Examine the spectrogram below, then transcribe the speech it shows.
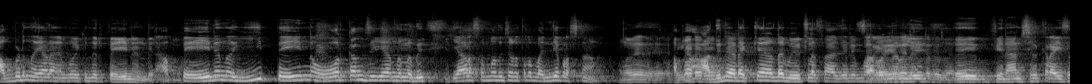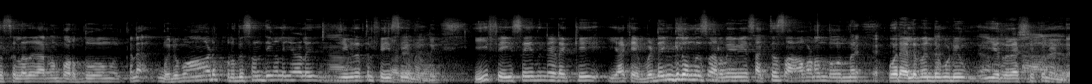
അവിടുന്ന് അയാൾ അനുഭവിക്കുന്ന ഒരു പെയിൻ ഉണ്ട്. ആ പെയിൻ ഈ പെയിനെ ഓവർകം ചെയ്യുക എന്നുള്ളത് ഇയാളെ സംബന്ധിച്ചിടത്തോളം വലിയ പ്രശ്നമാണ്. അപ്പൊ അതിനിടയ്ക്ക് അയാളുടെ വീട്ടിലെ സാഹചര്യം പറയുന്നത് ഫിനാൻഷ്യൽ ക്രൈസിസ് ഉള്ളത് കാരണം പുറത്തു പോകും. അങ്ങനെ ഒരുപാട് പ്രതിസന്ധികൾ ഇയാൾ ജീവിതത്തിൽ ഫേസ് ചെയ്യുന്നുണ്ട്. ഈ ഫേസ് ചെയ്യുന്നതിന്റെ ഇടയ്ക്ക് ഇയാൾക്ക് എവിടെയെങ്കിലും ഒന്ന് സർവൈവ് ചെയ്ത് സക്സസ് ആവണം എന്ന് തോന്നുന്ന ഒരു എലമെന്റ് കൂടി ഈ റിലേഷൻഷിപ്പിലുണ്ട്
